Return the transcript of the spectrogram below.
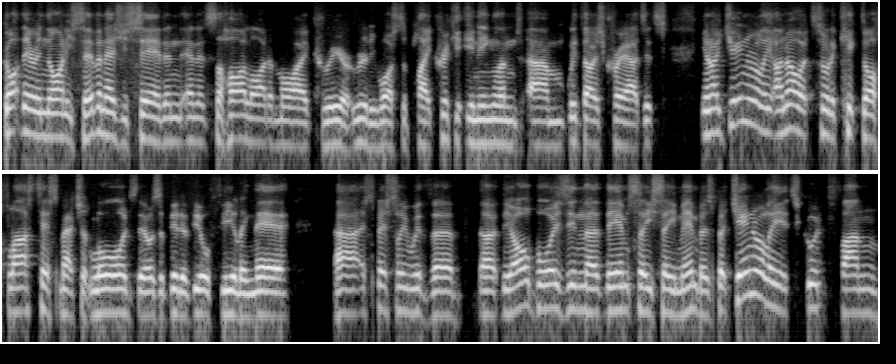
got there in 97, as you said, and, and it's the highlight of my career. It really was to play cricket in England um, with those crowds. It's, you know, generally, I know it sort of kicked off last test match at Lords. There was a bit of ill feeling there, uh, especially with the, the, the old boys in the, the MCC members. But generally, it's good, fun,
